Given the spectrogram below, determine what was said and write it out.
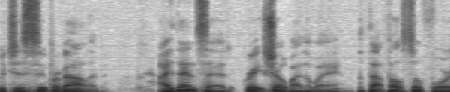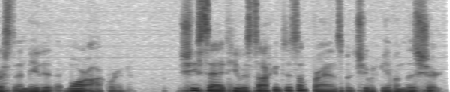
which is super valid. I then said, Great show, by the way, but that felt so forced and made it more awkward. She said he was talking to some friends, but she would give him this shirt.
